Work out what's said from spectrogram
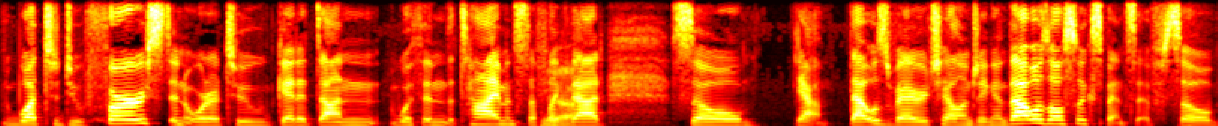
what to do first in order to get it done within the time and stuff Yeah. like that. So, yeah, that was very challenging and that was also expensive. So,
